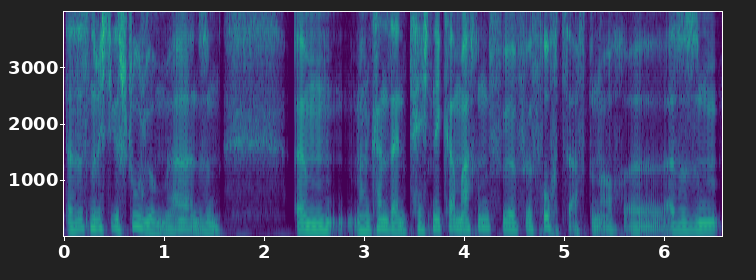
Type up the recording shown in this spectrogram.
das ist ein richtiges Studium. Ja? Also, ähm, man kann seinen Techniker machen für, für Fruchtsaft und auch, äh, also so ein,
